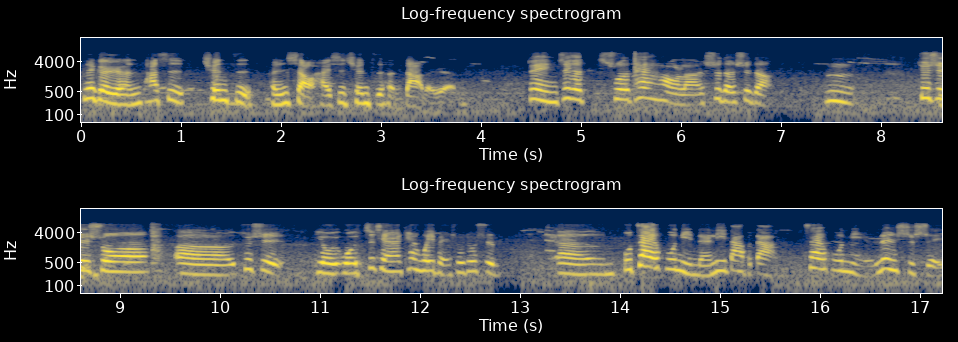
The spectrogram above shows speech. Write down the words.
那个人他是圈子很小还是圈子很大的人？对你这个说的太好了，是的，是的，嗯，就是说，呃，就是有我之前还看过一本书，就是。嗯，不在乎你能力大不大，在乎你认识谁。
